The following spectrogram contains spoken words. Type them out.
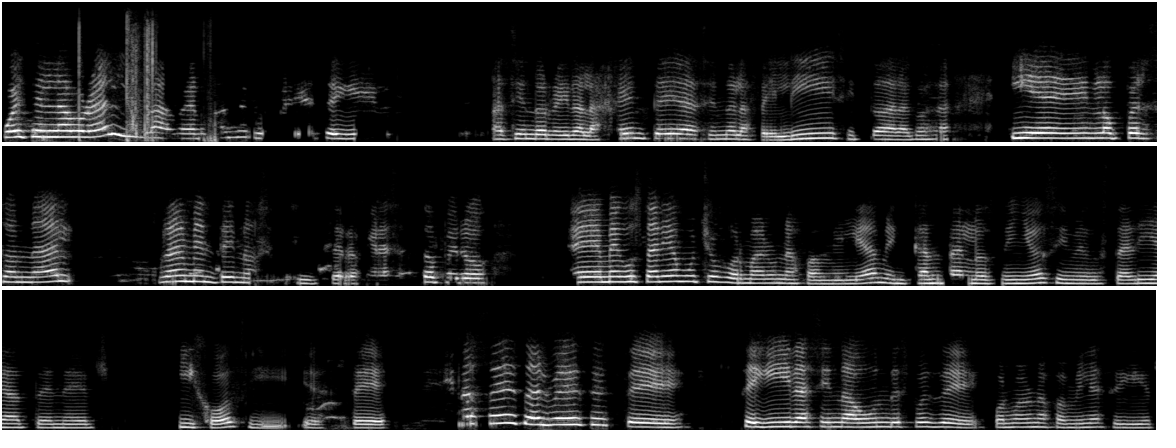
Pues en laboral, la verdad me gustaría seguir haciendo reír a la gente, haciéndola feliz y toda la cosa. Y en lo personal, realmente no sé si te refieres a esto, pero eh, me gustaría mucho formar una familia. Me encantan los niños y me gustaría tener hijos y este, no sé, tal vez este seguir haciendo aún después de formar una familia, seguir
